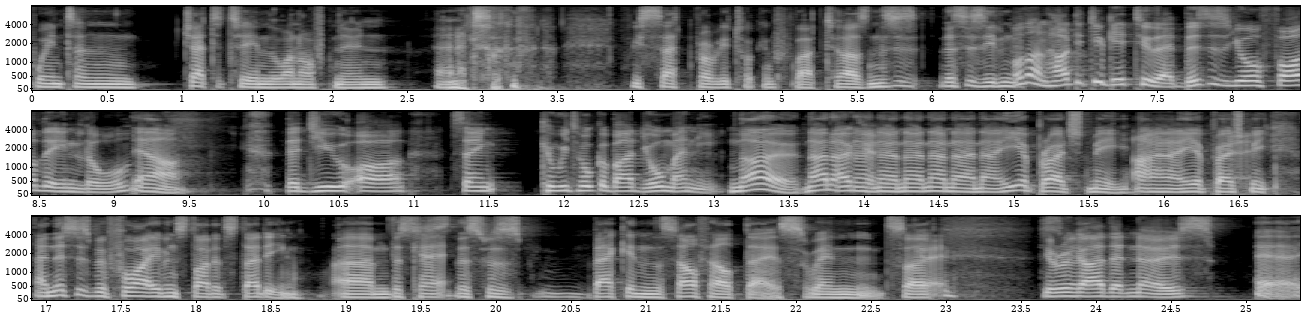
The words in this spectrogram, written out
went and chatted to him the one afternoon, and we sat probably talking for about two hours. And this is this is even hold on. How did you get to that? This is your father-in-law. Yeah, that you are saying. Can we talk about your money? No, no, no, okay. no, no, no, no, no. He approached me. Ah, uh, he approached me, and this is before I even started studying. Um, this okay. this was back in the self-help days when so. Okay. You're so, a guy that knows. Uh,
